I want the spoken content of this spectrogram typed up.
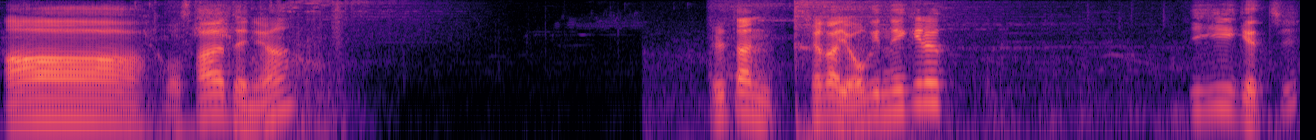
아, 뭐 사야 되냐? 일단 제가 여긴 이길 이기겠지?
